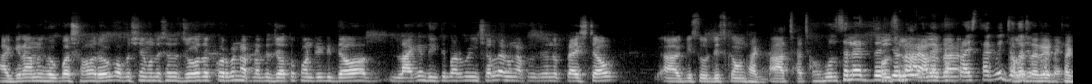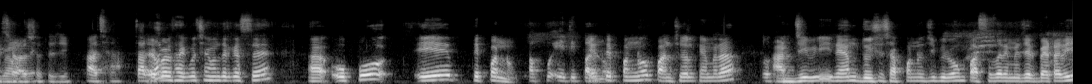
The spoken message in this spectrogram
আর গ্রামে হোক বা শহরে হোক অবশ্যই আমাদের সাথে যোগাযোগ করবেন। আপনাদের যত কোয়ান্টিটি দেওয়া লাগে দিতে পারবেন ইনশাল্লাহ এবং আপনাদের জন্য প্রাইসটাও কিছু ডিসকাউন্ট থাকবে। আচ্ছা আচ্ছা হোলসেলারদের জন্য আলাদা প্রাইস থাকবে যোগাযোগ করবেন থাকবে আমাদের সাথে জি। আচ্ছা তারপর? থাকবে হচ্ছে আমাদের কাছে অপো এ এ তিপ্পান্ন। তেপ্পান্ন। পাঞ্চুয়াল ক্যামেরা আট জিবি র্যাম দুইশো ছাপ্পান্ন জিবি রোম পাঁচ হাজার এমএজ এর ব্যাটারি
